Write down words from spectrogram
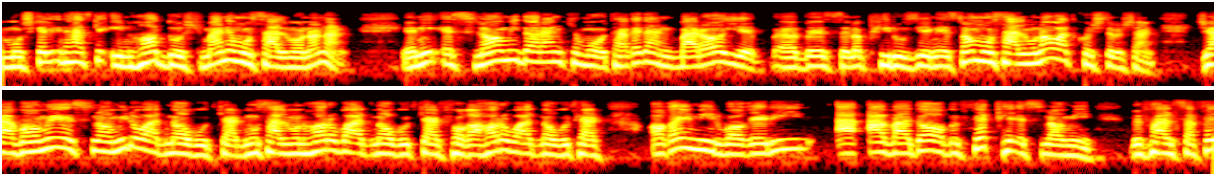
مشکل این هست که اینها دشمن مسلمانانن. یعنی اسلامی دارن که معتقدن برای به اصطلاح پیروزی این اسلام مسلمان ها باید کشته بشن. جوامع اسلامی رو باید نابود کرد. مسلمان ها رو باید نابود کرد فقها رو باید نابود کرد. آقای میرباغری ابدا به فقه اسلامی به فلسفه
